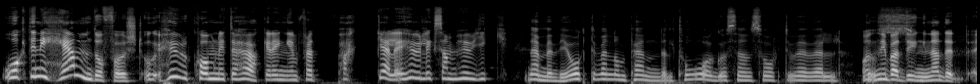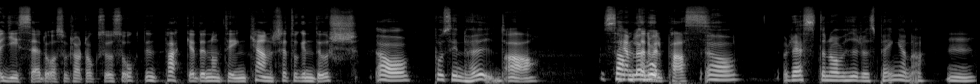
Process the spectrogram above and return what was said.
Åkte ni hem då först och hur kom ni till Hökarängen för att packa eller hur liksom, hur gick? Nej, men vi åkte väl någon pendeltåg och sen så åkte vi väl Och buss. ni bara dygnade gissar jag då såklart också. Så åkte packade någonting, kanske tog en dusch. Ja, på sin höjd. Ja, Samla hämtade ihop väl pass. Ja, resten av hyrespengarna. Mm.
